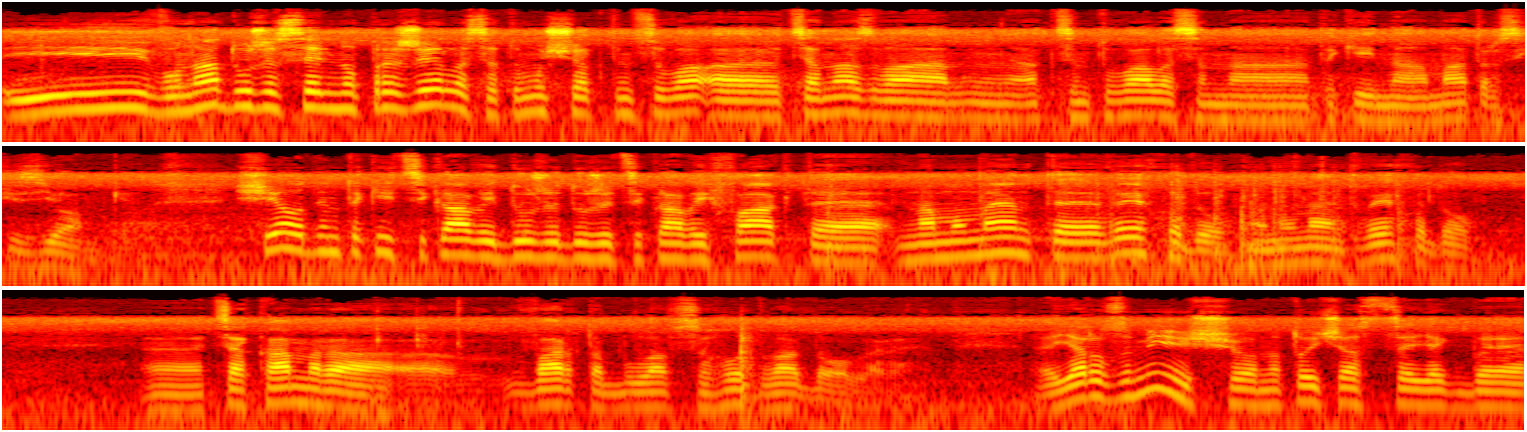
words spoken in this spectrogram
І вона дуже сильно прижилася, тому що е, ця назва акцентувалася на такий на аматорські зйомки. Ще один такий цікавий, дуже-дуже цікавий факт. е, На момент е, виходу, на момент виходу ця камера варта була всього 2 долари. Я розумію, що на той час це якби.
